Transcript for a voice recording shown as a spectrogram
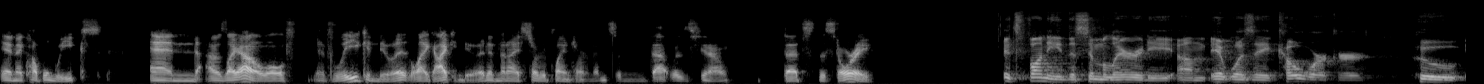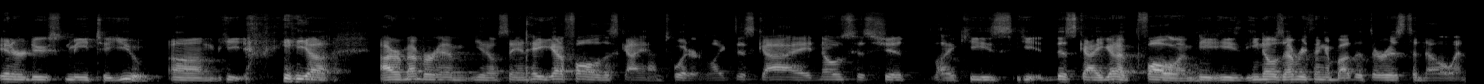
in a couple weeks and I was like, oh well, if, if Lee can do it, like I can do it. And then I started playing tournaments, and that was, you know, that's the story. It's funny the similarity. Um, it was a coworker who introduced me to you. Um, he he. Uh, I remember him, you know, saying, "Hey, you got to follow this guy on Twitter. Like this guy knows his shit like he's he this guy you gotta follow him. He he he knows everything about that there is to know. And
